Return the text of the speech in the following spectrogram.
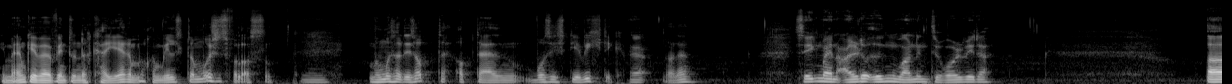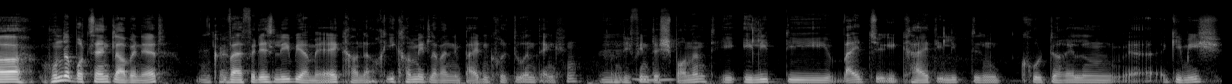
in meinem Gewerbe, wenn du noch Karriere machen willst, dann musst du es verlassen. Mhm. Man muss halt das abte- abteilen, was ist dir wichtig. Ja. Oder? Sehen wir in Aldo irgendwann in Tirol wieder? Äh, 100% glaube ich nicht, Okay. weil für das liebe ich Amerika und auch ich kann mittlerweile in beiden Kulturen denken und ich finde das spannend. Ich, ich liebe die Weitzügigkeit, ich liebe den kulturellen äh, Gemisch.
